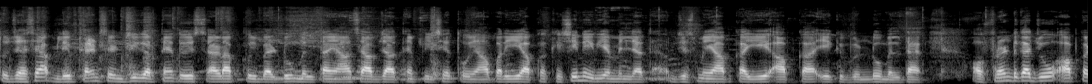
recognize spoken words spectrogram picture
तो जैसे आप लेफ़्ट हैंड से एंट्री करते हैं तो इस साइड आपको बेडरूम मिलता है, यहाँ से आप जाते हैं पीछे तो यहाँ पर ये आपका किचन एरिया मिल जाता है, जिसमें आपका ये आपका एक विंडो मिलता है। और फ्रंट का जो आपका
